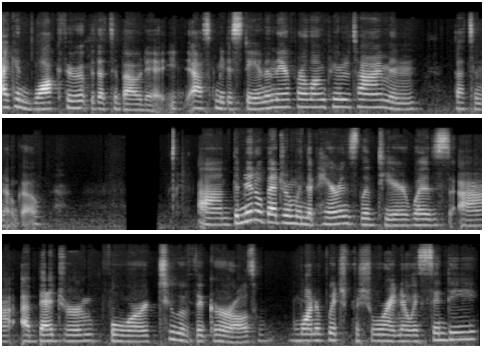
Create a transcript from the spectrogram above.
I can walk through it, but that's about it. You ask me to stand in there for a long period of time, and that's a no-go. Um, the middle bedroom when the parents lived here was uh, a bedroom for two of the girls, one of which for sure I know is Cindy,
